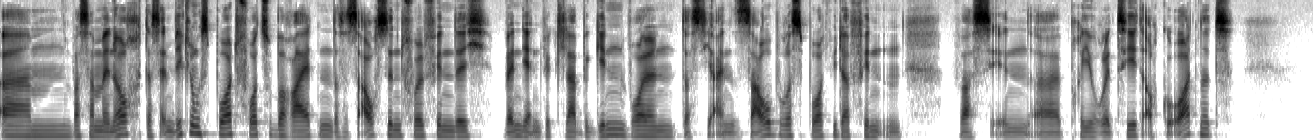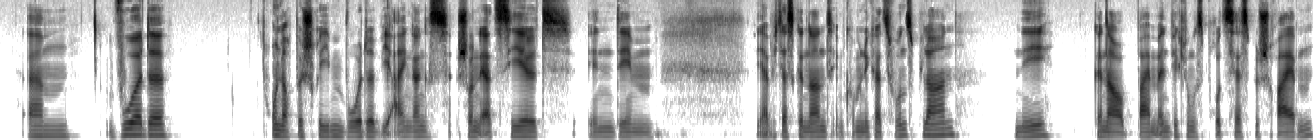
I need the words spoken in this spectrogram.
Ähm, was haben wir noch? Das Entwicklungsboard vorzubereiten. Das ist auch sinnvoll, finde ich, wenn die Entwickler beginnen wollen, dass sie ein sauberes Board wiederfinden, was in äh, Priorität auch geordnet ähm, wurde und auch beschrieben wurde, wie eingangs schon erzählt, in dem, wie habe ich das genannt, im Kommunikationsplan? Nee, genau, beim Entwicklungsprozess beschreiben.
